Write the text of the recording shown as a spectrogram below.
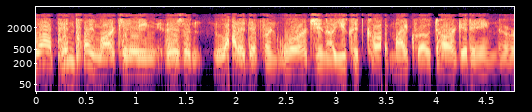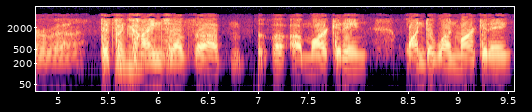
Well, pinpoint marketing, there's a lot of different words. You know, you could call it micro-targeting or uh, different mm-hmm. kinds of uh, uh, marketing, one-to-one marketing.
